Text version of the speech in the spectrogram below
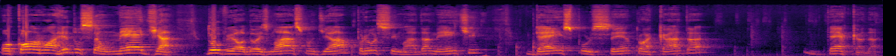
ocorre uma redução média do VO2 máximo de aproximadamente 10% a cada década,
